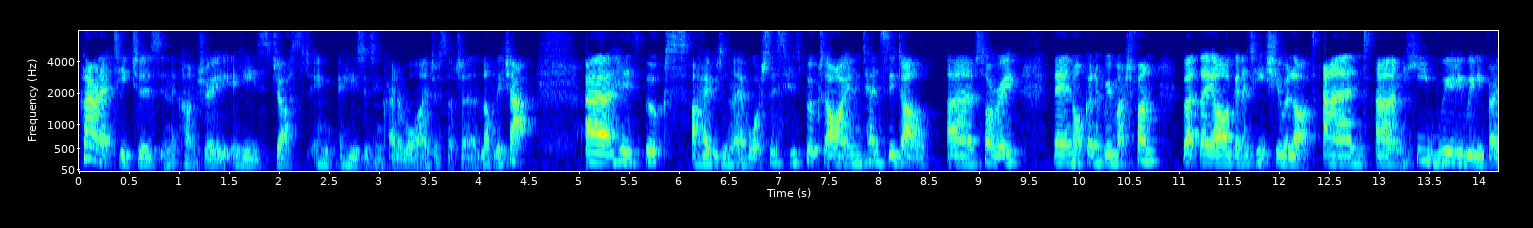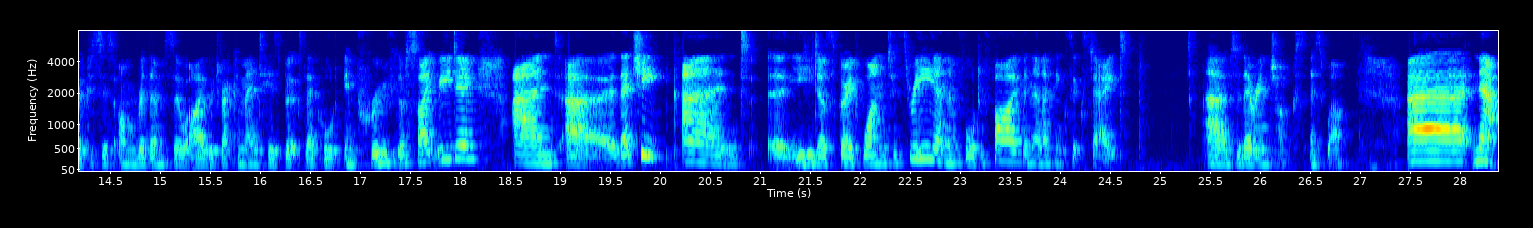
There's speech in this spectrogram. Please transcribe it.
clarinet teachers in the country. He's just in, he's just incredible and just such a lovely chap. Uh, his books, I hope he doesn't ever watch this, his books are intensely dull. Uh, sorry, they're not going to be much fun, but they are going to teach you a lot. And um, he really, really focuses on rhythm, so I would recommend his books. They're called Improve Your Sight Reading, and uh, they're cheap, and uh, he does grade one to three, and then four to five, and then I think six to eight. Um, so they're in chunks as well. Uh, now,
